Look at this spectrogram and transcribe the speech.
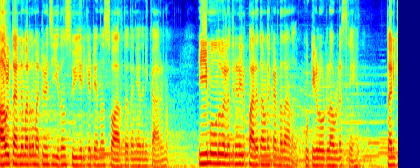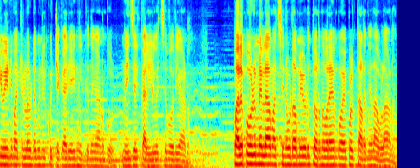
അവൾ തന്നെ മറന്ന് മറ്റൊരു ജീവിതം സ്വീകരിക്കട്ടെ എന്ന സ്വാർത്ഥ തന്നെ അതിന് കാരണം. ഈ മൂന്ന് കൊല്ലത്തിനിടയിൽ പലതവണ കണ്ടതാണ് കുട്ടികളോടുള്ള അവളുടെ സ്നേഹം. തനിക്ക് വേണ്ടി മറ്റുള്ളവരുടെ മുന്നിൽ കുറ്റക്കാരിയായി നിൽക്കുന്ന കാണുമ്പോൾ നെഞ്ചിൽ കല്ല് വെച്ച പോലെയാണ്. പലപ്പോഴും എല്ലാം അച്ഛനോടും അമ്മയോടും തുറന്നു പറയാൻ പോയപ്പോൾ തടഞ്ഞത് അവളാണ്.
